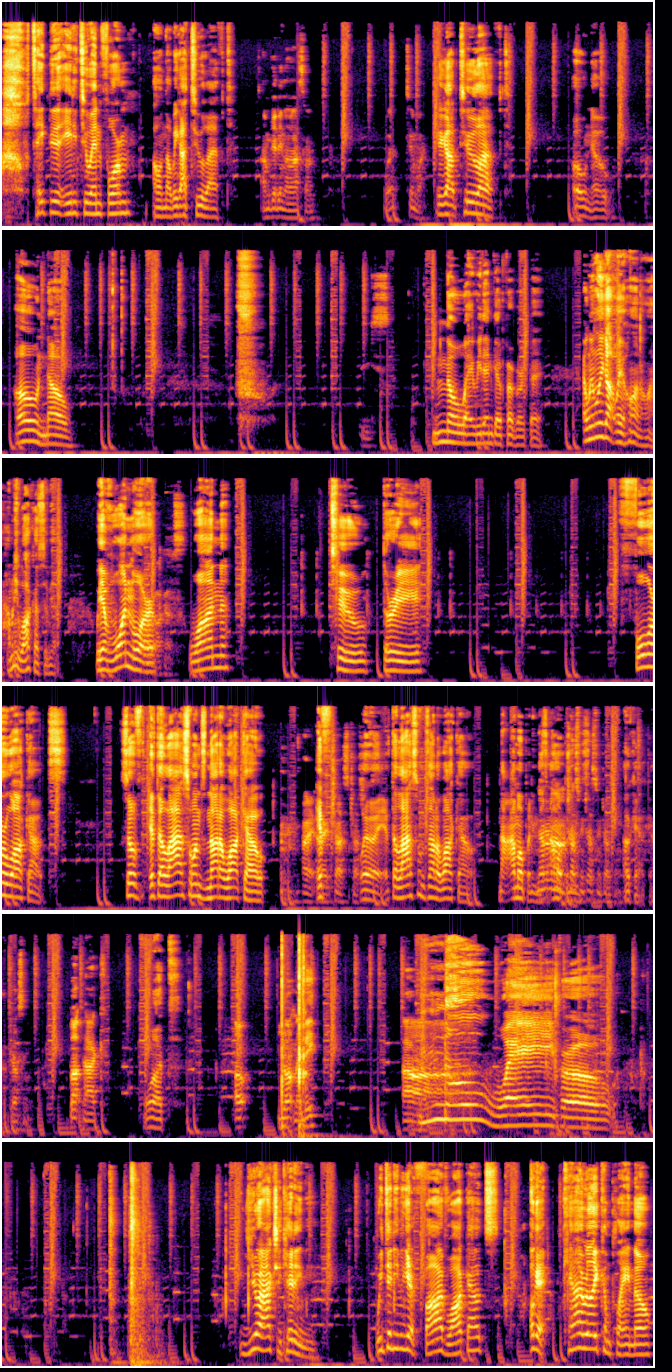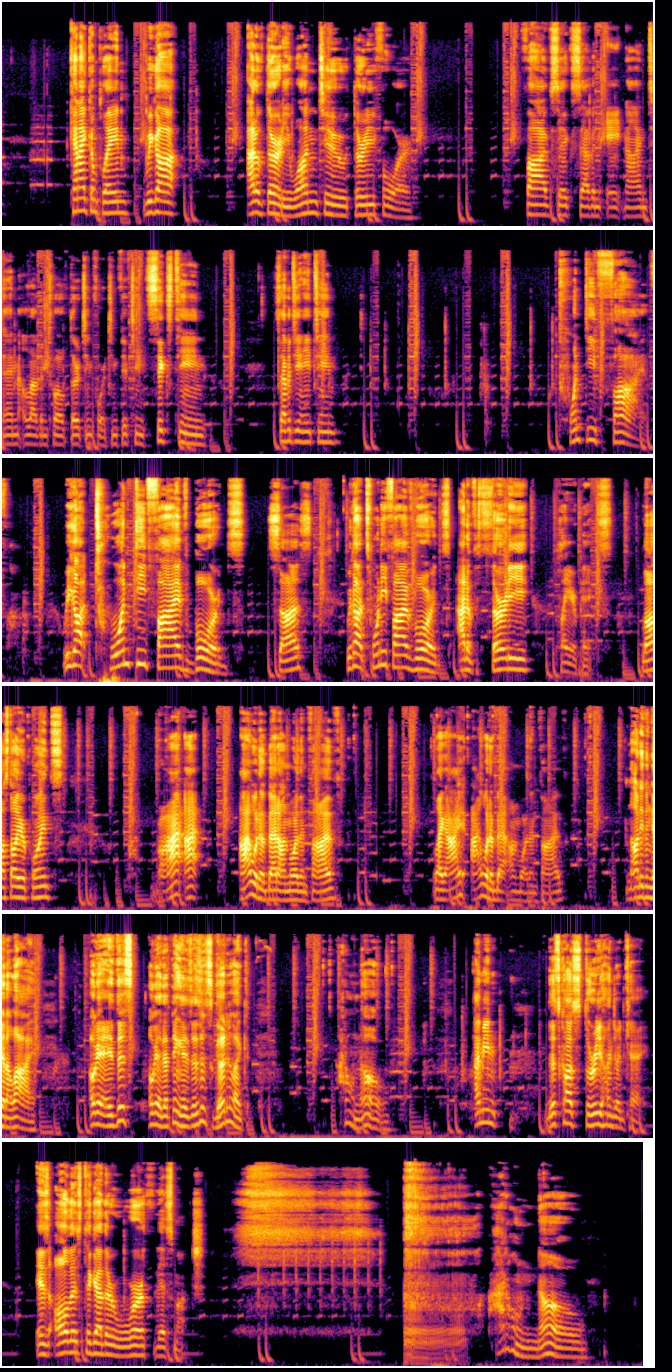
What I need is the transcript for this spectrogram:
Take the 82 in form. Oh no, we got two left. I'm getting the last one. What? Two more. We got two left. Oh no. Oh no. No way, we didn't get it for a birthday. And we only got wait, hold on, hold on. How many walkouts do we have? We have one more. One, two, three, four walkouts. So if, if the last one's not a walkout, All right, If- all right. Trust, trust. wait, wait. If the last one's not a walkout, nah, I'm opening No, this. no, no. no trust me, trust me, trust me. Okay, okay. Trust me. Butt pack. What? Oh, you want Mendy? Uh, No way, bro. You're actually kidding me. We didn't even get five walkouts. Okay, can I really complain though? Can I complain? We got out of 30, 1, 2, 3, 4, 5, 6, 7, 8, 9, 10, 11, 12, 13, 14, 15, 16, 17, 18, 25. We got 25 boards. Sus. We got 25 boards out of 30 player picks. Lost all your points. I I I would have bet on more than 5. Like I I would have bet on more than 5. Not even to lie. Okay, is this Okay, the thing is is this good like I don't know. I mean, this costs 300k. Is all this together worth this much? I don't know.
